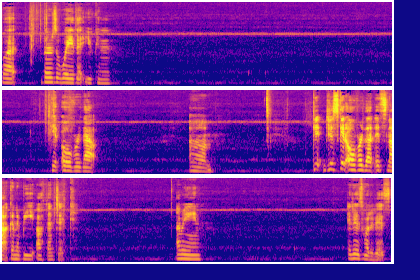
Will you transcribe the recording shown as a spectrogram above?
but there's a way that you can get over that um, get just get over that it's not going to be authentic. I mean, it is what it is.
